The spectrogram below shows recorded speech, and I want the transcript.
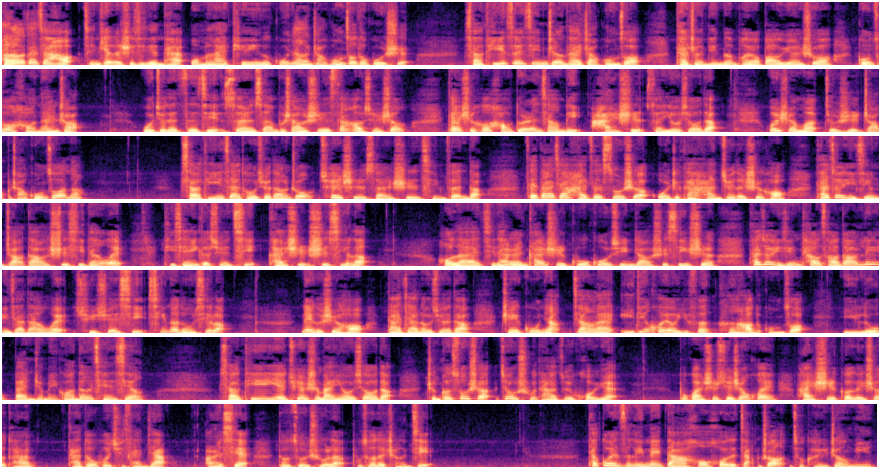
Hello，大家好，今天的实习电台，我们来听一个姑娘找工作的故事。小 T 最近正在找工作，她整天跟朋友抱怨说工作好难找。我觉得自己虽然算不上是三好学生，但是和好多人相比还是算优秀的。为什么就是找不着工作呢？小 T 在同学当中确实算是勤奋的，在大家还在宿舍窝着看韩剧的时候，他就已经找到实习单位，提前一个学期开始实习了。后来其他人开始苦苦寻找实习时，他就已经跳槽到另一家单位去学习新的东西了。那个时候，大家都觉得这姑娘将来一定会有一份很好的工作，一路伴着镁光灯前行。小 T 也确实蛮优秀的，整个宿舍就属他最活跃。不管是学生会还是各类社团，他都会去参加，而且都做出了不错的成绩。他柜子里那沓厚厚的奖状就可以证明。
